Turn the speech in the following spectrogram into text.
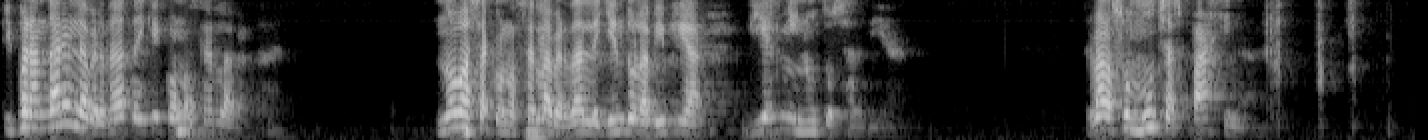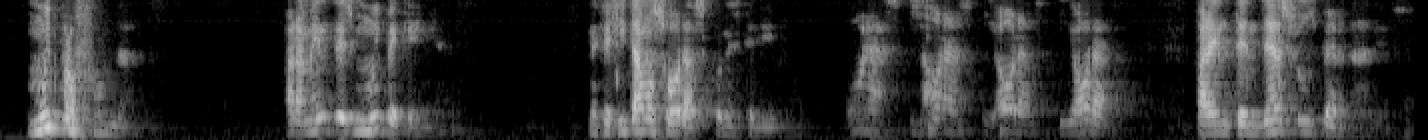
Y para andar en la verdad hay que conocer la verdad. No vas a conocer la verdad leyendo la Biblia diez minutos al día. Hermanos, son muchas páginas, muy profundas, para mentes muy pequeñas. Necesitamos horas con este libro. Horas y horas y horas y horas para entender sus verdades.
